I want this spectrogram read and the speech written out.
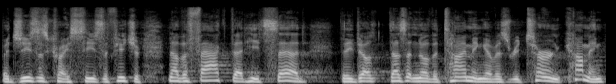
But Jesus Christ sees the future. Now, the fact that he said that he doesn't know the timing of his return coming,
